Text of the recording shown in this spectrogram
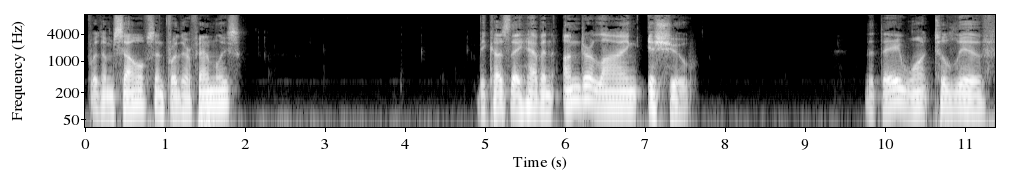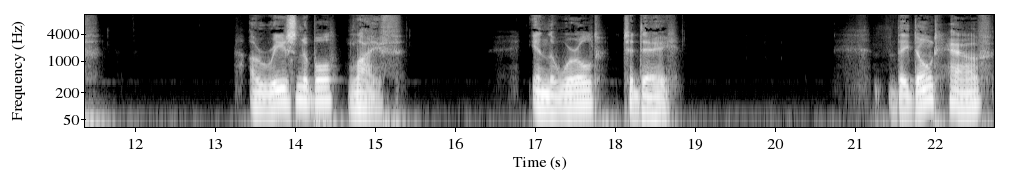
for themselves and for their families because they have an underlying issue that they want to live a reasonable life in the world today. They don't have,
